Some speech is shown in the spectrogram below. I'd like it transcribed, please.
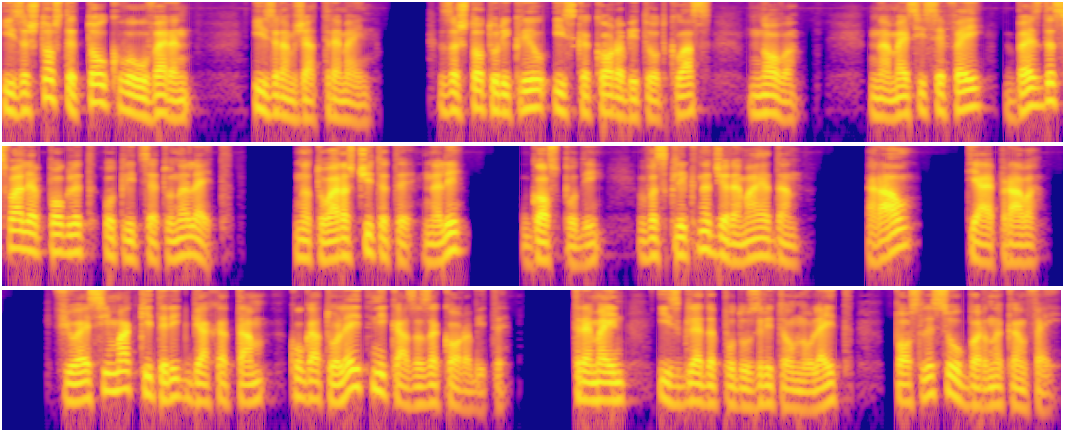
И защо сте толкова уверен? Изръмжа Тремейн. Защото Рикрил иска корабите от клас Нова. Намеси се Фей, без да сваля поглед от лицето на Лейт. На това разчитате, нали? Господи, възкликна Джеремая Дан. Рал, тя е права. Фюес и Мак Китерик бяха там, когато Лейт ни каза за корабите. Тремейн изгледа подозрително Лейт, после се обърна към Фей.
